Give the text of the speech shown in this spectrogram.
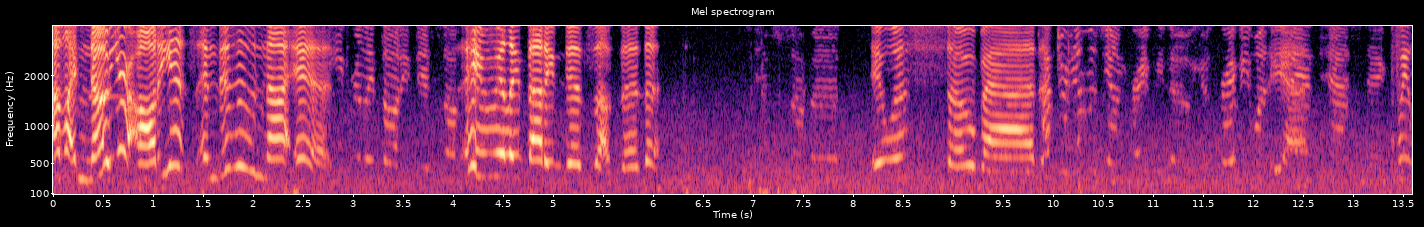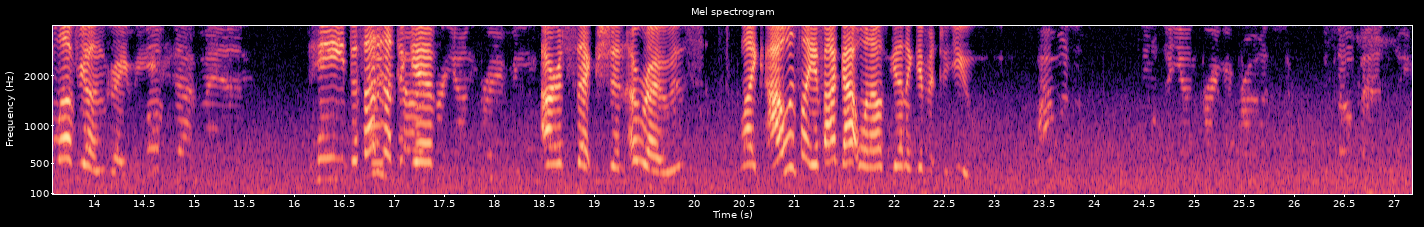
I'm like, know your audience, and this is not it. He really thought he did something. He really thought he did something. It was so bad. It was so bad. After him was Yung Gravy, though. Yung Gravy was Yeah. fantastic. We love Yung Gravy. Love that man. He decided not to give Yung Gravy. our section a rose. Like I was like, if I got one, I was gonna give it to you. I would want a Yung Gravy rose so badly.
